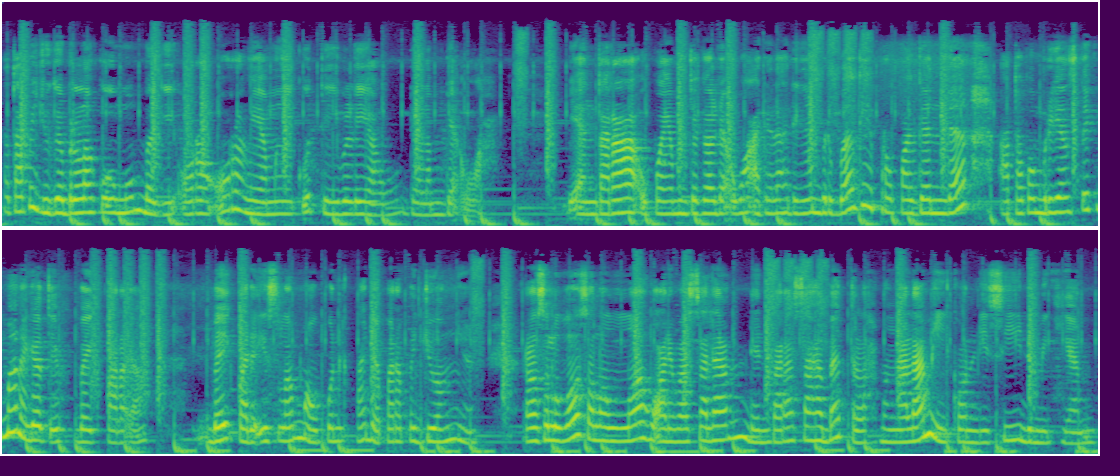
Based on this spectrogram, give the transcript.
tetapi juga berlaku umum bagi orang-orang yang mengikuti beliau dalam dakwah. Di antara upaya mencegah dakwah adalah dengan berbagai propaganda atau pemberian stigma negatif baik para baik pada Islam maupun kepada para pejuangnya. Rasulullah Shallallahu Alaihi Wasallam dan para sahabat telah mengalami kondisi demikian.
